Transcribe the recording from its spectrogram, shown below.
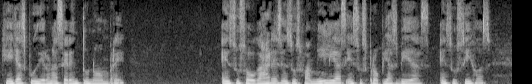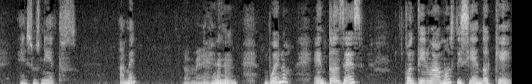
que ellas pudieron hacer en tu nombre en sus hogares, en sus familias y en sus propias vidas, en sus hijos, en sus nietos. Amén. Amén. bueno, entonces continuamos diciendo que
